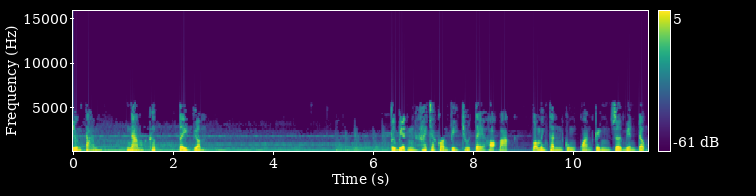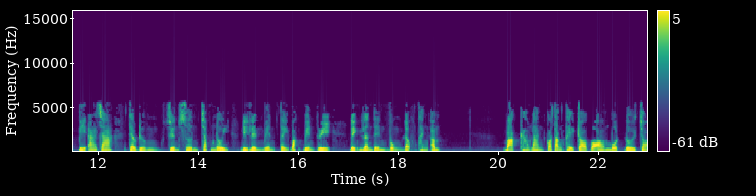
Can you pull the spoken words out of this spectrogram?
Chương 8 Nam Khấp Tây Gầm Từ biệt hai cha con vị chúa tể họ bạc, Võ Minh Thần cùng quản kình rời miền động Piaja theo đường Duyên Sơn chắp nối đi lên miền Tây Bắc Biên Thủy, định lấn đến vùng động Thanh Âm. Bạc Cao Lan có tặng thầy trò võ một đôi chó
